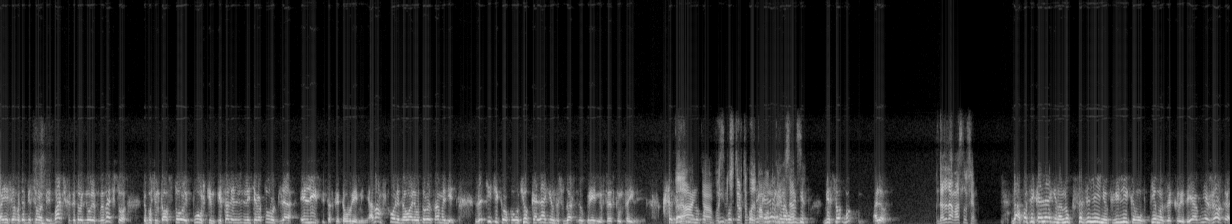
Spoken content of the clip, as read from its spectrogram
а если вот опять батюшка, который говорит, вы знаете что, допустим, Толстой, Пушкин писали литературу для элиты, так сказать, того времени. А нам в школе давали вот то же самое здесь. За Титикова получил Калягин государственную премию в Советском Союзе. К сожалению, да, ну, после, да, 84 года, по-моему, уже без, без... Алло. Да-да-да, мы вас слушаем. Да, после Калягина, ну, к сожалению, к великому, тема закрыта. Я, мне жалко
